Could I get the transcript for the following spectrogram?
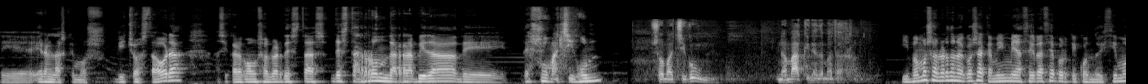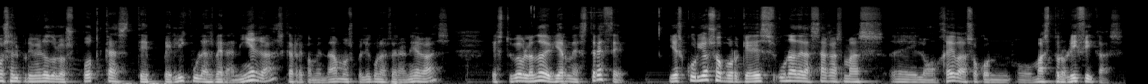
eh, eran las que hemos dicho hasta ahora. Así que ahora vamos a hablar de, estas, de esta ronda rápida de, de Suma Chigun. Soma Chigun, una máquina de matar. Y vamos a hablar de una cosa que a mí me hace gracia porque cuando hicimos el primero de los podcasts de películas veraniegas, que recomendábamos películas veraniegas, estuve hablando de Viernes 13. Y es curioso porque es una de las sagas más eh, longevas o, más prolíficas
